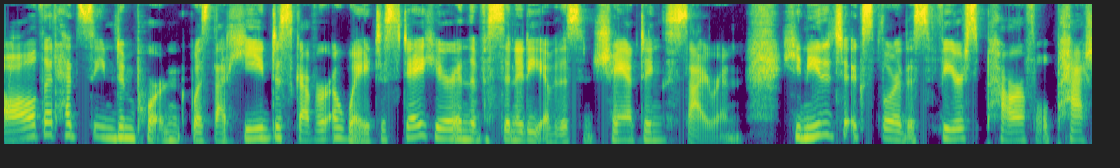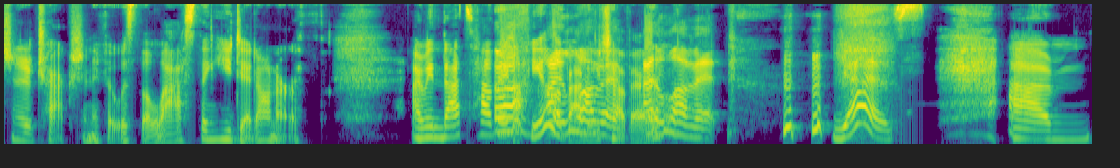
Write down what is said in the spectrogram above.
all that had seemed important was that he discover a way to stay here in the vicinity of this enchanting siren. He needed to explore this fierce, powerful, passionate attraction if it was the last thing he did on Earth. I mean, that's how they uh, feel about each it. other. I love it. yes. Um,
